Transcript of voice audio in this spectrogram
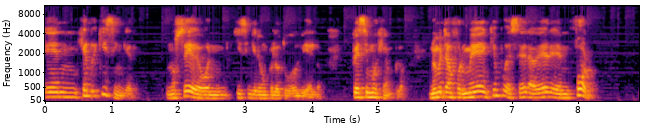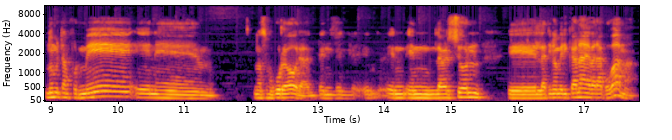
en Henry Kissinger. No sé, o en Kissinger es un pelotudo, olvídenlo. Pésimo ejemplo. No me transformé en, ¿quién puede ser? A ver, en Ford. No me transformé en, eh, no se me ocurre ahora, en la versión eh, latinoamericana de Barack Obama.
